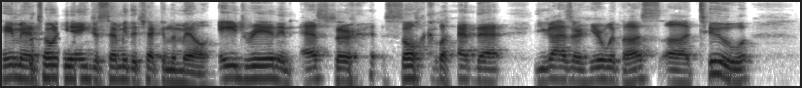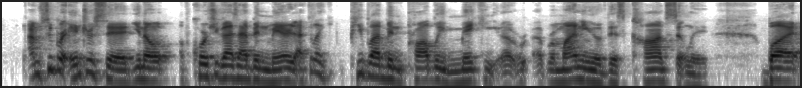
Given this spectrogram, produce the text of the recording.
Hey man, Tony Yang just sent me the check in the mail. Adrian and Esther, so glad that you guys are here with us. Uh, too, I'm super interested. You know, of course, you guys have been married. I feel like people have been probably making, uh, reminding you of this constantly. But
